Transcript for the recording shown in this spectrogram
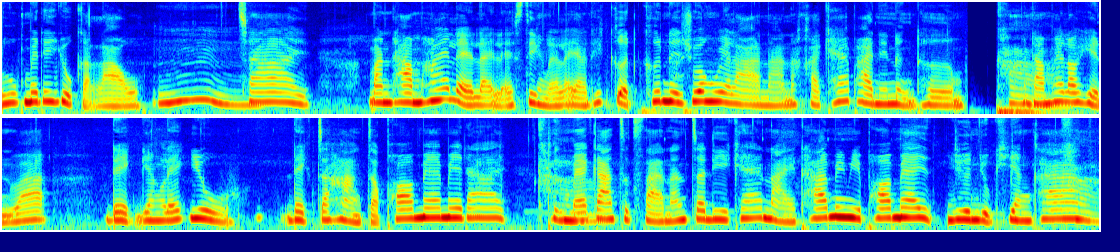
ลูกไม่ได้อยู่กับเราอืมใช่ มันทำให้หลายๆหลายสิ่งหลาย ๆ อย่างที่เกิดขึ้นในช่วงเวลานั้นนะคะ แค่ภายในหนึ่งเทอมค่ะมันทำให้เราเห็นว่าเด็กยังเล็กอยู่ เด็กจะห่างจากพ่อแม่ไม่ได้ค่ะถึงแม้การศึกษานั้นจะดีแค่ไหน ถ้าไม่มีพ่อแม่ยืนอยู่เคียงข้างค่ะ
